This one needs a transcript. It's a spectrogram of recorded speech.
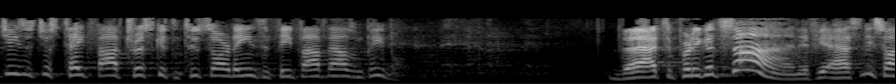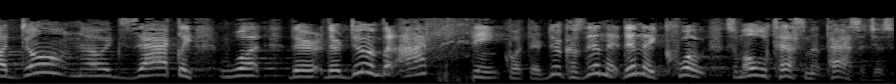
Jesus just take five Triscuits and two sardines and feed 5,000 people? That's a pretty good sign, if you ask me. So I don't know exactly what they're, they're doing, but I think what they're doing, because then they, then they quote some Old Testament passages.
